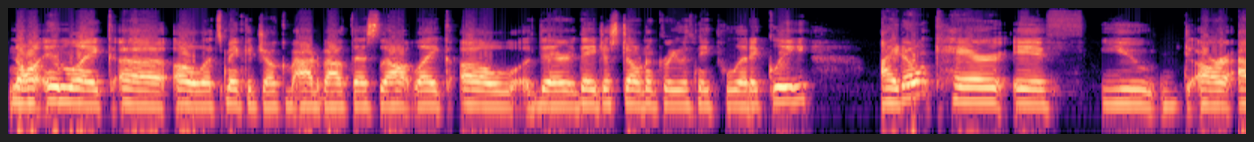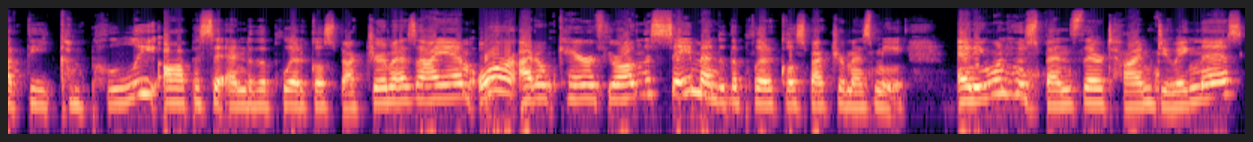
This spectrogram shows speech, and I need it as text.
Not in like, uh, oh, let's make a joke about about this. Not like, oh, they they just don't agree with me politically. I don't care if you are at the complete opposite end of the political spectrum as I am, or I don't care if you're on the same end of the political spectrum as me. Anyone who spends their time doing this,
